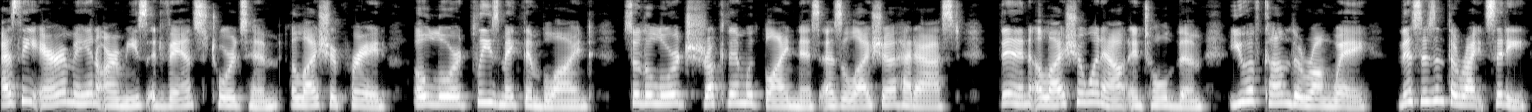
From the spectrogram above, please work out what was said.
As the Aramaean armies advanced towards him, Elisha prayed, O Lord, please make them blind. So the Lord struck them with blindness, as Elisha had asked. Then Elisha went out and told them, You have come the wrong way. This isn't the right city.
